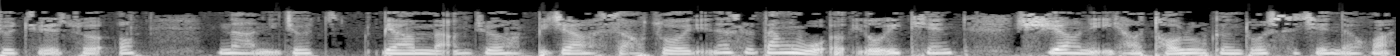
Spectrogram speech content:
就觉得说哦，那你就比较忙，就比较少做一点。但是当我有一天需要你要投入更多时间的话，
